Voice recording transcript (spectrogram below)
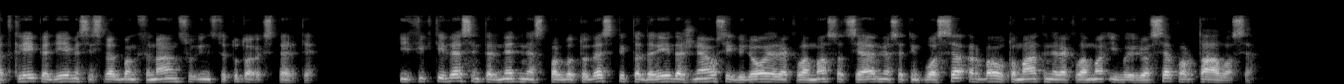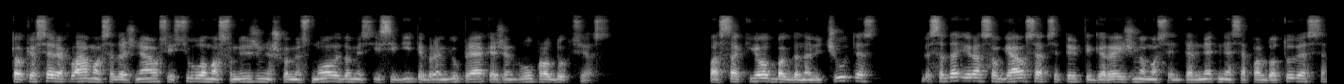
atkreipia dėmesį Svetbank finansų instituto ekspertė. Į fiktyves internetinės parduotuves piktadariai dažniausiai vilioja reklama socialiniuose tinkluose arba automatinė reklama įvairiuose portaluose. Tokiose reklamose dažniausiai siūloma su milžiniškomis nuolaidomis įsigyti brangių prekės ženklų produkcijos. Pasak jo Bagdanavičiūtės, Visada yra saugiausia apsipirkti gerai žinomose internetinėse parduotuvėse,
